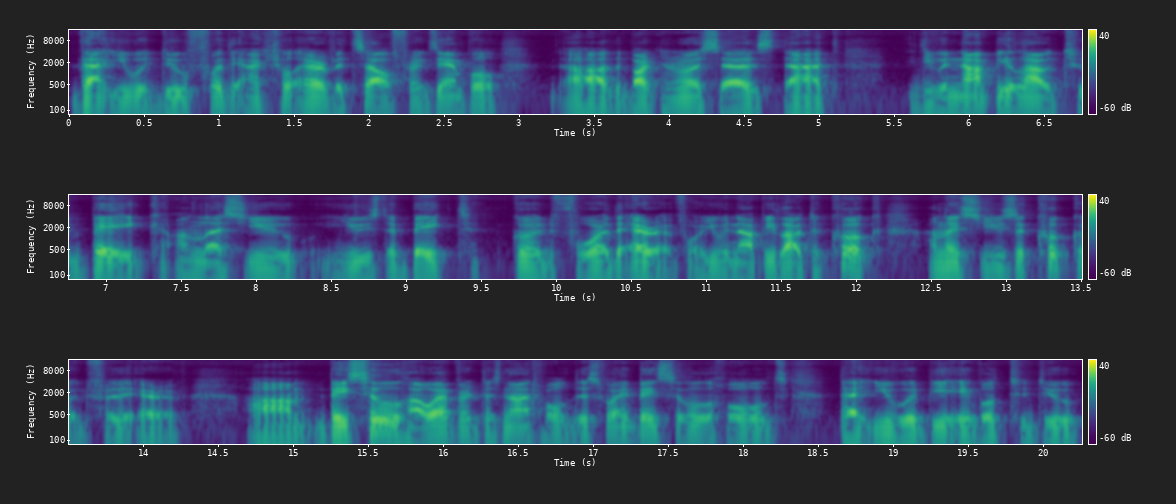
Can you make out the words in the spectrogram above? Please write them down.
that you would do for the actual Eruv itself. For example, uh, the Bartanura says that you would not be allowed to bake unless you used a baked good for the Eruv, or you would not be allowed to cook unless you use a cooked good for the Eruv. Um, Beis Hillel, however, does not hold this way. Beis Hillel holds that you would be able to do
